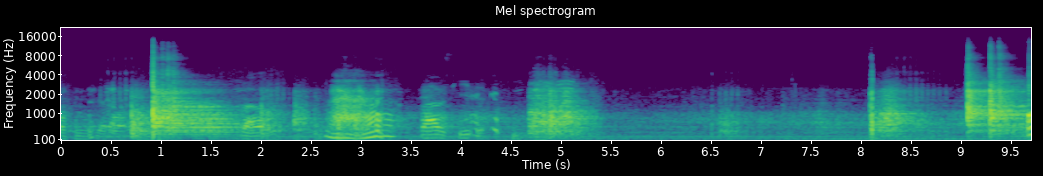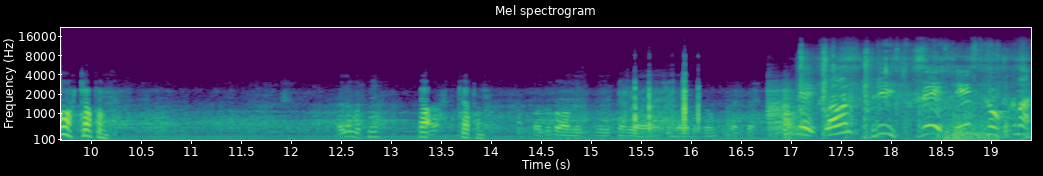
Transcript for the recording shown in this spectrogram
maar, vind ik daar Blijven schieten. Oh, ik had hem. Ja, dat moest niet. Ja, ik had hem. Pas op aan, wil ik nog de grond trekken. Oké, klaar? 3, 2, 1, go. Kom maar.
